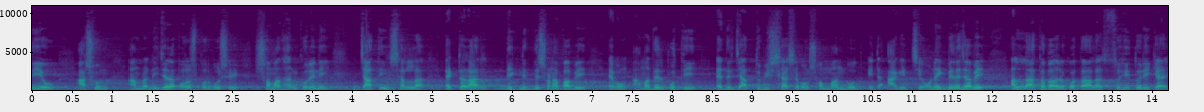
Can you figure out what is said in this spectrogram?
দিয়েও আসুন, আমরা নিজেরা পরস্পর বসে সমাধান করে নিই। জাতি ইনশাল্লাহ একটা দিক নির্দেশনা পাবে, এবং আমাদের প্রতি এদের যে আত্মবিশ্বাস এবং সম্মানবোধ, এটা আগের চেয়ে অনেক বেড়ে যাবে। আল্লাহ তাবারকতা আল্লাহ সহি তরিকায়,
